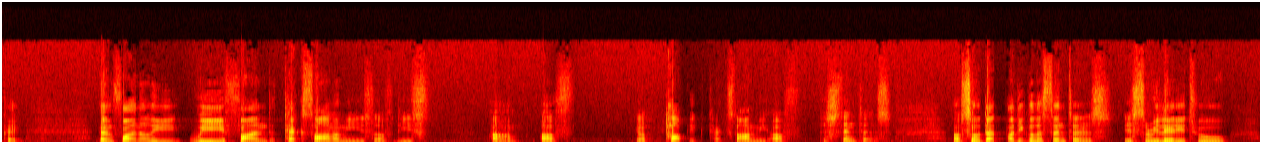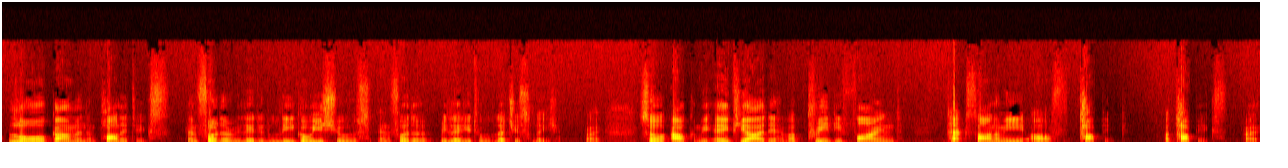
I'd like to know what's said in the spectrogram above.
Okay. And finally, we find taxonomies of these, um, of you know, topic taxonomy of the sentence. Uh, so that particular sentence is related to law, government, and politics and further related to legal issues and further related to legislation, right? So Alchemy API, they have a predefined taxonomy of topic, topics, right?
